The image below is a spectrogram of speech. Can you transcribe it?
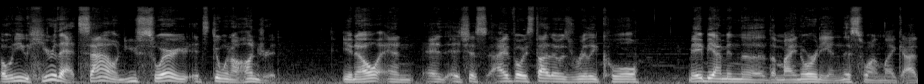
but when you hear that sound, you swear it's doing 100, you know? And it's just, I've always thought that was really cool. Maybe I'm in the, the minority in this one. Like, I,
